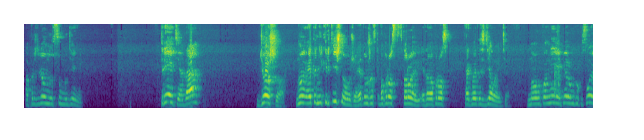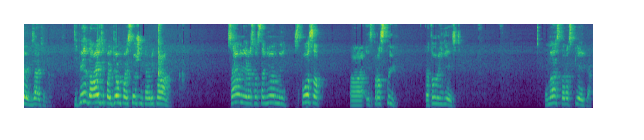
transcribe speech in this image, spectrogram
определенную сумму денег. Третье, да, дешево. Но это не критично уже, это уже вопрос второй, это вопрос, как вы это сделаете. Но выполнение первых двух условий обязательно. Теперь давайте пойдем по источникам рекламы. Самый распространенный способ из простых, который есть. У нас это расклейка.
